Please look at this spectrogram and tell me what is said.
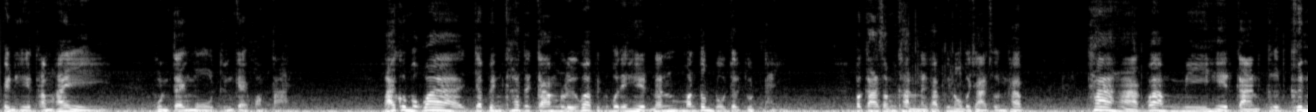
เป็นเหตุทำให้คุณแตงโมถึงแก่ความตาย หลายคนบอกว่าจะเป็นฆาตกรรมหรือว่าเป็นอุบัติเหตุนั้น มันต้องดูจากจุดไหน ประการสำคัญนะครับ พี่น้องประชาชนครับ ถ้าหากว่ามีเหตุการณ์เกิดขึ้น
